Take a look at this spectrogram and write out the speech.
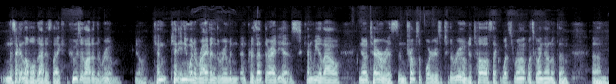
the second level of that is like who's allowed in the room. You know, can can anyone arrive into the room and, and present their ideas? Can we allow you know terrorists and Trump supporters to the room to tell us like what's wrong, what's going on with them. Um,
